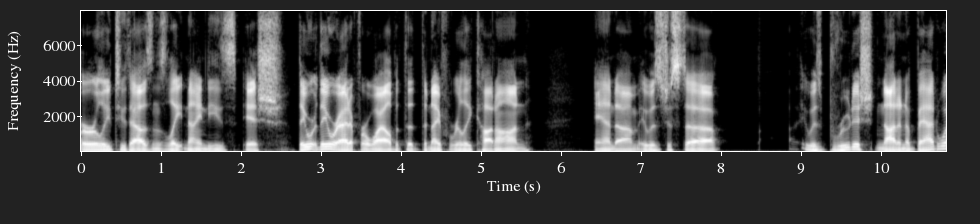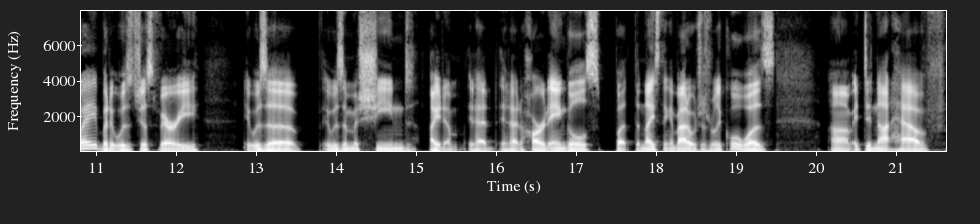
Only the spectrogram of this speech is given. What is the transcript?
early 2000s, late 90s ish. They were they were at it for a while, but the the knife really caught on, and um, it was just uh, it was brutish, not in a bad way, but it was just very. It was a it was a machined item. It had it had hard angles, but the nice thing about it, which was really cool, was um, it did not have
